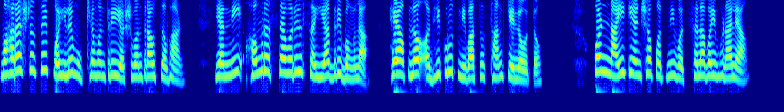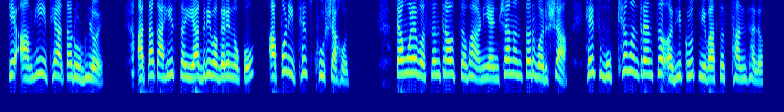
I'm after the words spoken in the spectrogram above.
महाराष्ट्राचे पहिले मुख्यमंत्री यशवंतराव चव्हाण यांनी हम रस्त्यावरील सह्याद्री बंगला हे आपलं अधिकृत निवासस्थान केलं होतं. पण नाईक यांच्या पत्नी वत्सलाबाई म्हणाल्या की आम्ही इथे आता रुढलोय. आता काही सह्याद्री वगैरे नको आपण इथेच खुश आहोत. त्यामुळे वसंतराव चव्हाण यांच्यानंतर वर्षा हेच मुख्यमंत्र्यांचं अधिकृत निवासस्थान झालं.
